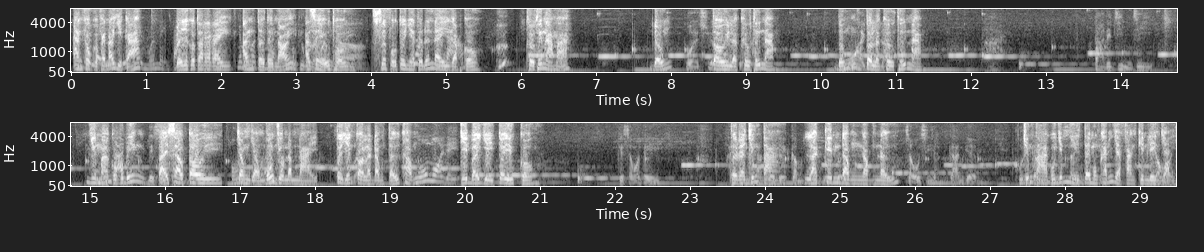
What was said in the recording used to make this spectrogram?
Anh không cần phải nói gì cả. Đợi cho cô ta ra đây. Anh từ từ nói Anh sẽ hiểu thôi. Sư phụ tôi nhờ tôi đến đây gặp cô. Khưu Thứ Nam hả? Đúng. Tôi là Khưu Thứ Nam. Đúng tôi là Khưu Thứ Nam. Nhưng mà cô có biết tại sao tôi Trong vòng 40 năm này Tôi vẫn còn là đồng tử không? Chỉ bởi vì tôi yêu cô. Tôi ra chúng ta là kim đồng ngọc nữ. Chúng ta cũng giống như Tây Môn Khánh và Phan Kim Liên vậy.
